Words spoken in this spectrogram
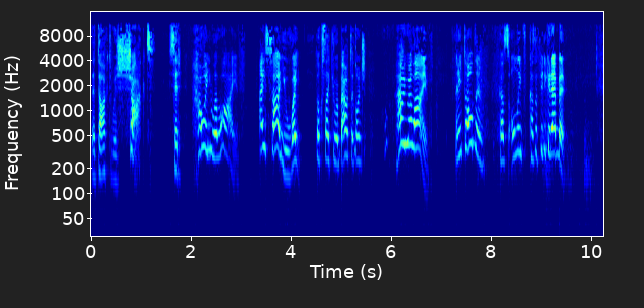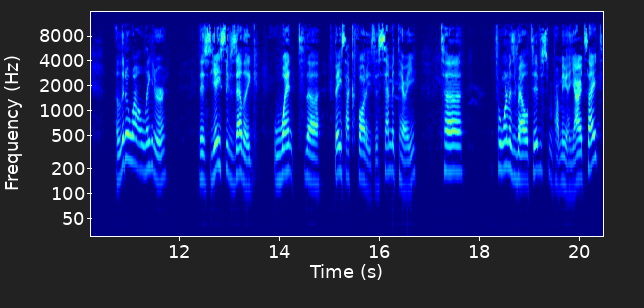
the doctor was shocked. He said, How are you alive? I saw you, right? Looks like you were about to go and, sh- how are you alive? And he told him, because only because of Frierdiker Rebbe. A little while later, this Yosef Zelig went to the Beis HaKvaros, the cemetery, to, for one of his relatives, probably a yahrzeit,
